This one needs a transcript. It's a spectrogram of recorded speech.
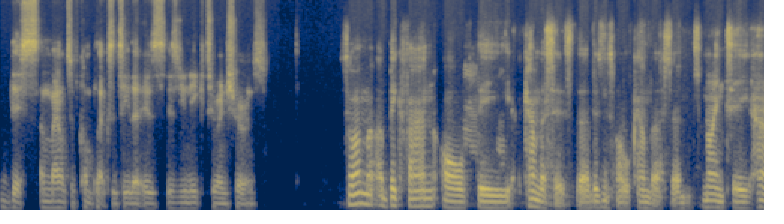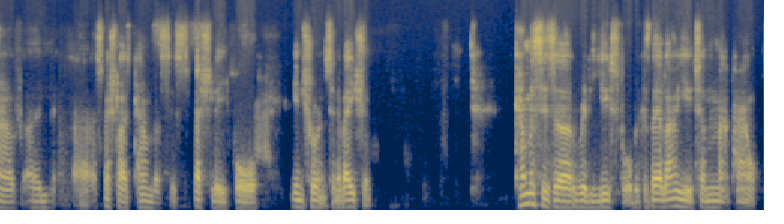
this amount of complexity that is is unique to insurance. So I'm a big fan of the canvases, the business model canvas, and 90 have uh, a specialized canvas, especially for insurance innovation. Canvases are really useful because they allow you to map out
